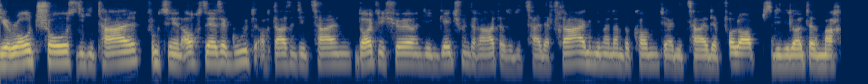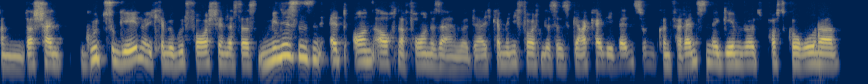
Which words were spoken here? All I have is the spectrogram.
Die Roadshows digital funktionieren auch sehr, sehr gut. Auch da sind die Zahlen deutlich höher und die Engagementrate, also die Zahl der Fragen, die man dann bekommt, ja, die Zahl der Follow-ups, die die Leute dann machen, das scheint gut zu gehen und ich kann mir gut vorstellen, dass das mindestens ein Add-on auch nach vorne sein wird. Ja, ich kann mir nicht vorstellen, dass es gar keine Events und Konferenzen mehr geben wird post-Corona.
